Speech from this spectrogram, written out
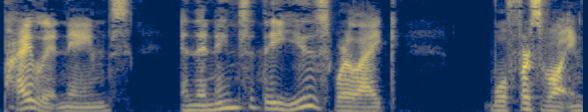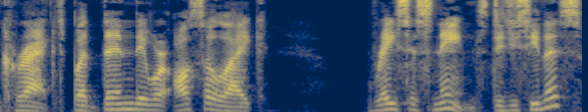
pilot names, and the names that they used were like well, first of all, incorrect, but then they were also like racist names. Did you see this?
